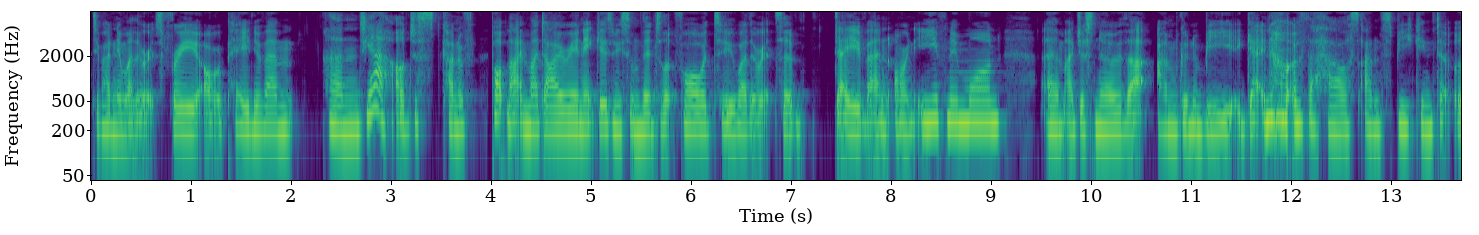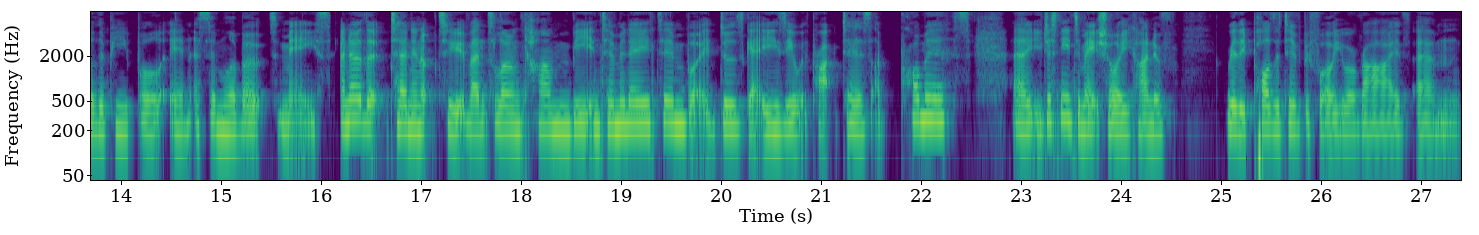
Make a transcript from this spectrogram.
depending whether it's free or a paid event. And yeah, I'll just kind of pop that in my diary and it gives me something to look forward to, whether it's a day event or an evening one. Um, I just know that I'm going to be getting out of the house and speaking to other people in a similar boat to me. I know that turning up to events alone can be intimidating, but it does get easier with practice, I promise. Uh, you just need to make sure you kind of really positive before you arrive. Um,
